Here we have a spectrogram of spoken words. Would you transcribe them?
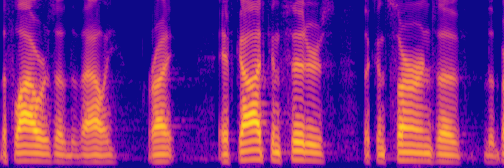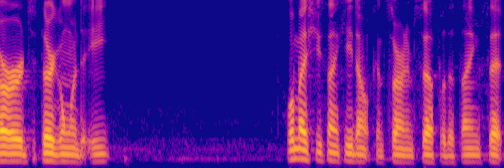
the flowers of the valley, right? If God considers the concerns of the birds if they're going to eat, what makes you think he don't concern himself with the things that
